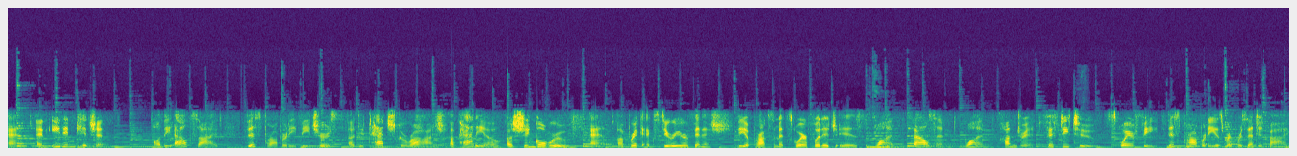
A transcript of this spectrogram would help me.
and an eat-in kitchen. On the outside, this property features a detached garage, a patio, a shingle roof, and a brick exterior finish. The approximate square footage is 1,152 square feet. This property is represented by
